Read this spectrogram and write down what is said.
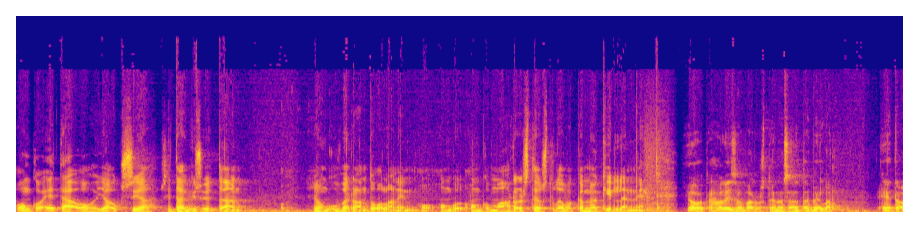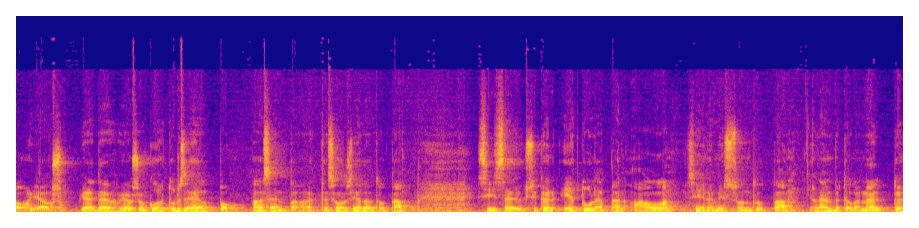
onko etäohjauksia, sitä kysytään jonkun verran tuolla, niin onko, onko mahdollista, jos tulee vaikka mökille, niin Joo, tähän on lisävarusteena saatavilla etäohjaus. Ja etäohjaus on kohtuullisen helppo asentaa, että se on siellä tota, sisäyksikön etuläpän alla, siinä missä on tota, lämpötilan näyttö,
